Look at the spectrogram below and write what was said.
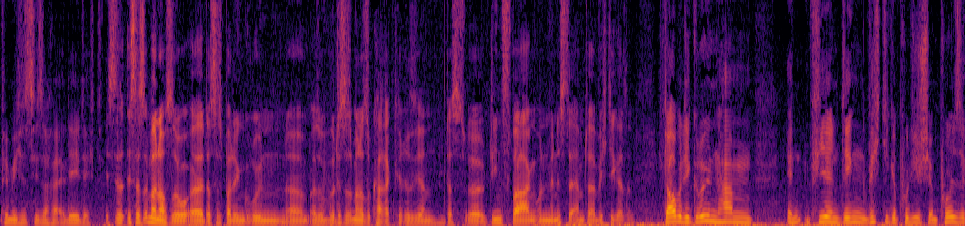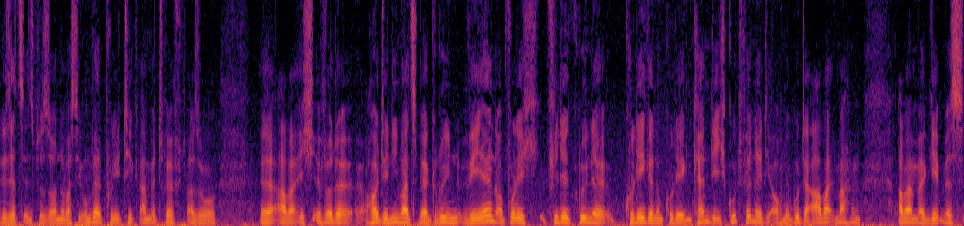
Für mich ist die Sache erledigt. Ist das, ist das immer noch so, äh, dass es bei den Grünen, äh, also würdest du das immer noch so charakterisieren, dass äh, Dienstwagen und Ministerämter wichtiger sind? Ich glaube, die Grünen haben in vielen Dingen wichtige politische Impulse gesetzt, insbesondere was die Umweltpolitik anbetrifft. Also, äh, aber ich würde heute niemals mehr Grün wählen, obwohl ich viele grüne Kolleginnen und Kollegen kenne, die ich gut finde, die auch eine gute Arbeit machen. Aber im Ergebnis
